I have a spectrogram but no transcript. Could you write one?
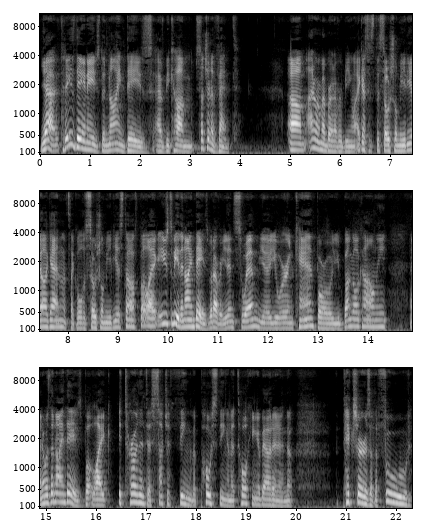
yeah, today's day and age, the nine days have become such an event. Um, I don't remember it ever being I guess it's the social media again. It's like all the social media stuff. But like, it used to be the nine days, whatever. You didn't swim, you, you were in camp or you bungalow colony, and it was the nine days. But like, it turned into such a thing the posting and the talking about it and the, the pictures of the food.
